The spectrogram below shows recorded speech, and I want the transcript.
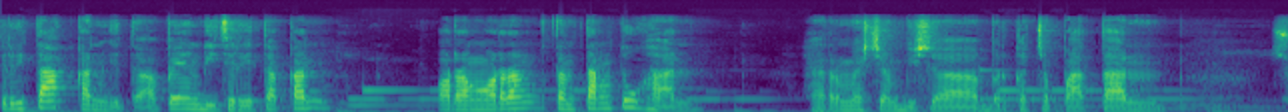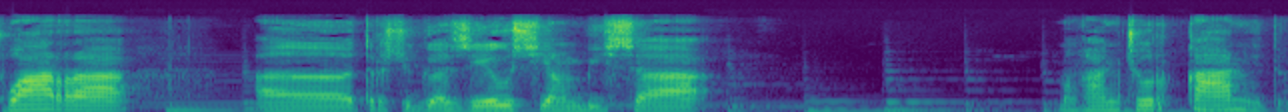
ceritakan gitu, apa yang diceritakan orang-orang tentang Tuhan. Hermes yang bisa berkecepatan suara, uh, terus juga Zeus yang bisa menghancurkan gitu.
